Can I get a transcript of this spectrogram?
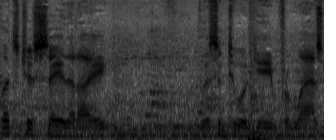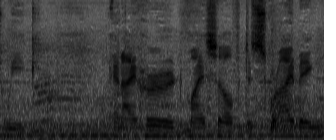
let's just say that I listened to a game from last week, and I heard myself describing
